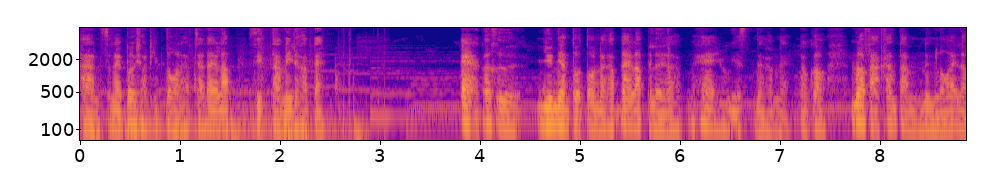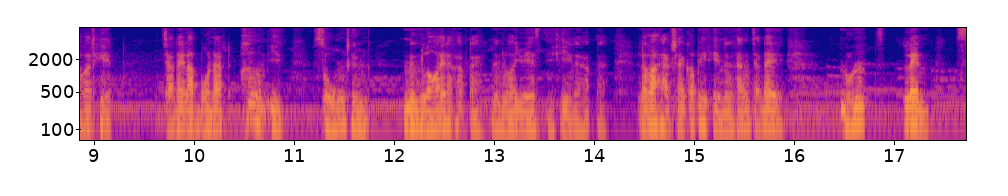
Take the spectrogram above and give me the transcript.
ผ่าน Sniper Shot Crypto นะครับจะได้รับสิทธิ์ตามนี้นะครับนะแอบก็คือยืนยันตัวตนนะครับได้รับไปเลยนะครับ5 US นะครับนะแล้วก็เมื่อฝากขั้นต่ำ100 แล้วก็เทรดจะได้รับโบนัสเพิ่มอีกสูงถึง 100 นะครับนะ100 USDT นะครับนะแล้วก็หากใช้ก็พีเทรดหนึ่งครั้งจะได้ลุ้นเล่นส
